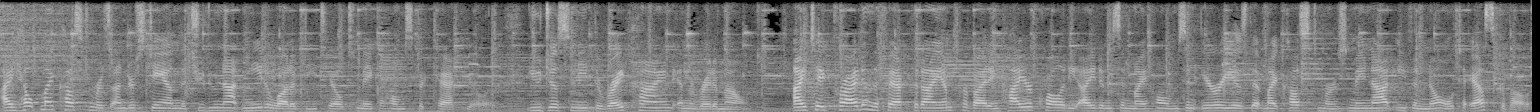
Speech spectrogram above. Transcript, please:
I help my customers understand that you do not need a lot of detail to make a home spectacular. You just need the right kind and the right amount. I take pride in the fact that I am providing higher quality items in my homes in areas that my customers may not even know to ask about.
